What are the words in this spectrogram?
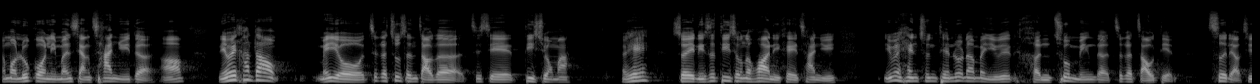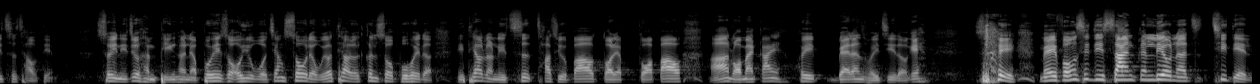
那么如果你们想参与的啊，你会看到没有这个出生早的这些弟兄吗？OK，所以你是弟兄的话，你可以参与，因为恒春天路那边有很出名的这个早点，吃了去吃早点。所以你就很平衡了，不会说，哦呦，我这样瘦了，我要跳得更瘦，不会的。你跳了，你吃叉烧包、大粒大包啊，糯米鸡会 balance 回去的，OK。所以每逢星期三跟六呢，七点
